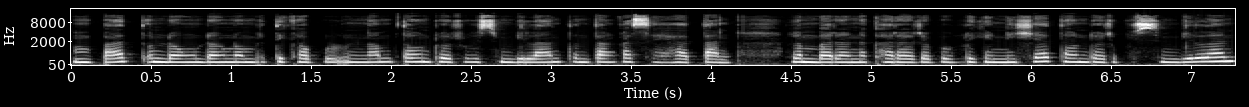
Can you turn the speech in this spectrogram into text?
4. Undang-Undang Nomor 36 Tahun 2009 tentang Kesehatan. Lembaran Negara Republik Indonesia tahun 2009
